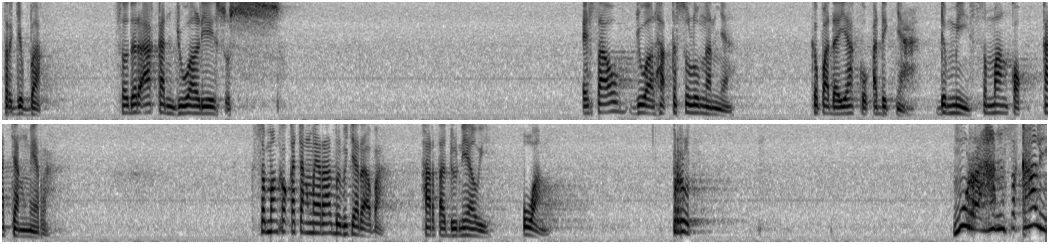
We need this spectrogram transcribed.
terjebak. Saudara akan jual Yesus. Esau jual hak kesulungannya kepada Yakub adiknya demi semangkok kacang merah. Semangkok kacang merah berbicara apa? Harta duniawi, uang, perut, Murahan sekali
